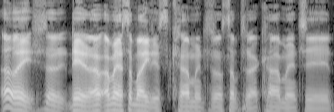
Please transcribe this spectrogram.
oh wait. So dude, I, I mean, somebody just commented on something I commented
